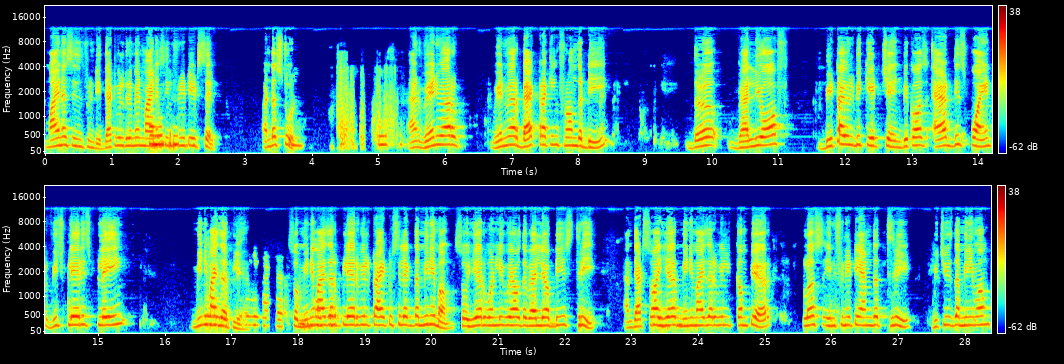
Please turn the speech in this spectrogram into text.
Minus infinity. That will remain minus infinity. itself. Understood? And when we are when we are backtracking from the d the value of beta will be get changed because at this point which player is playing? Minimizer player. So minimizer player will try to select the minimum. So here only we have the value of d is 3 and that's why here minimizer will compare plus infinity and the 3 which is the minimum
